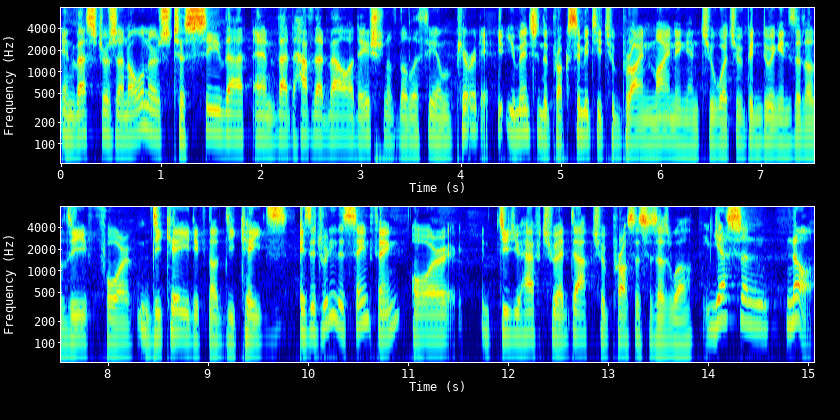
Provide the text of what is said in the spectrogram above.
investors and owners to see that and that have that validation of the lithium purity. You mentioned the proximity to brine mining and to what you've been doing in ZLD for decade, if not decades. Is it really the same thing, or did you have to adapt your processes as well? Yes and no.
